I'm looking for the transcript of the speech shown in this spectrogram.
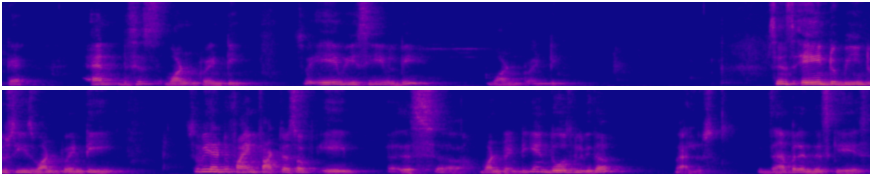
Okay and this is 120 so ABC will be 120 since A into B into C is 120 so we had to find factors of A uh, this uh, 120 and those will be the values. Example in this case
